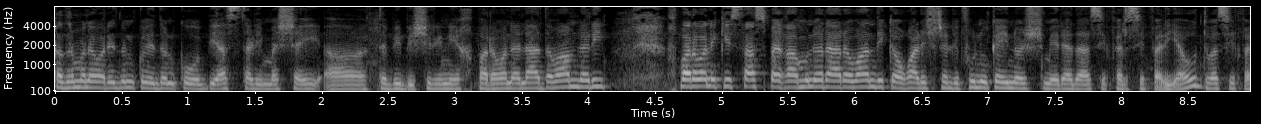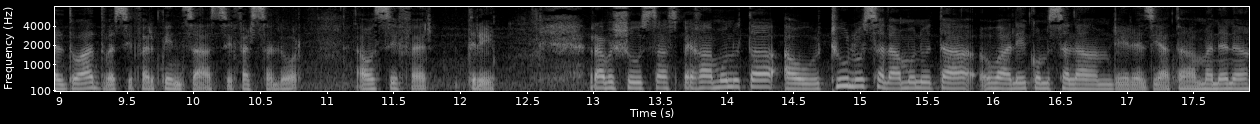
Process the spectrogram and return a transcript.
قدرمن اوریدونکو لیدونکو بیا ستړي مشي طبيبي شيرينې خبرونه لا دوام لري خبرونه کې تاسو پیغامونه را روان دي که غواړئ ټلیفون وکړئ نو شمیره ده 0012022050 او 03 رابه شو ستاسو پیغامونو ته او ټولو سلامونو ته وعلیکم سلام ډیره زیاته مننه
